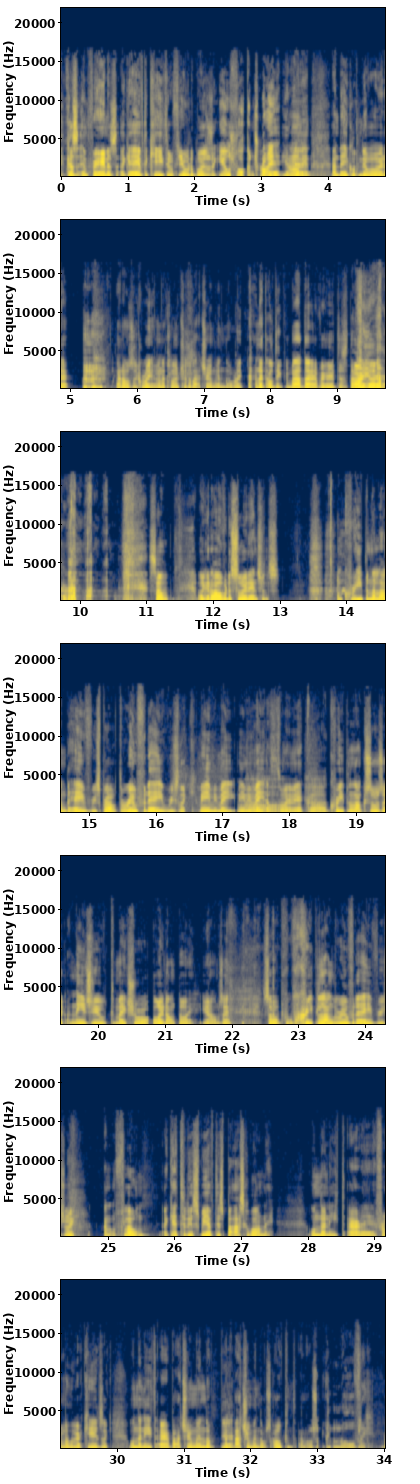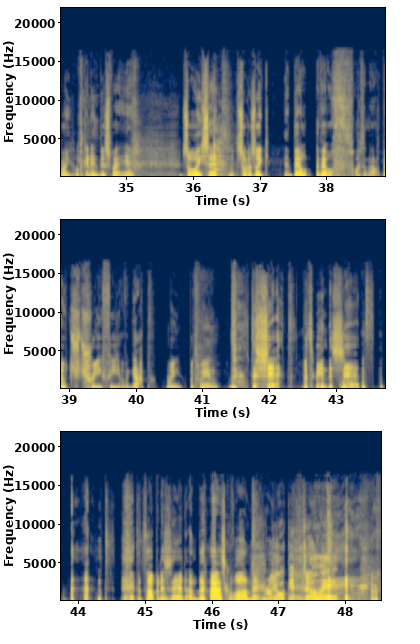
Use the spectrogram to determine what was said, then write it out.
Because in fairness, I gave the key to a few of the boys. I was like, "You fucking try it," you know what I Yeah. mean? And they couldn't do it either. and I was like, "Right, I'm gonna climb through the bathroom window, right?" And I don't think my dad ever heard the story. either. so I got over the side entrance. I'm creeping along the Averys, bro. The roof of the Averys, like me and me mate, me and my mate at the time, yeah God. creeping along because I was like, I need you to make sure I don't die. You know what I'm saying? So creeping along the roof of the Averys, right? And I'm floating. I get to this. We have this basketball net underneath our uh, from when we were kids, like underneath our bathroom window. And Yeah. the bathroom window was opened, and I was like, lovely, right? Let's get in this way, yeah. So I said, so there's like about about I don't know about three feet of a gap, right, between the, shed, between the shed. and The top of the shed and the basketball net, right? You can do it.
